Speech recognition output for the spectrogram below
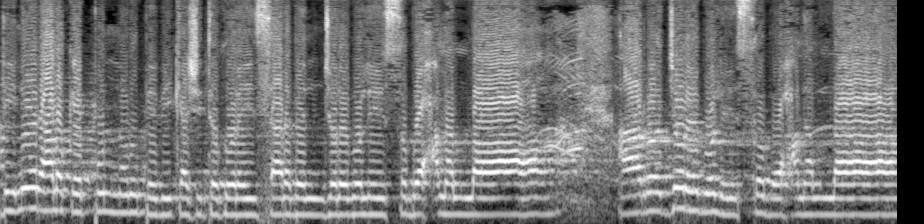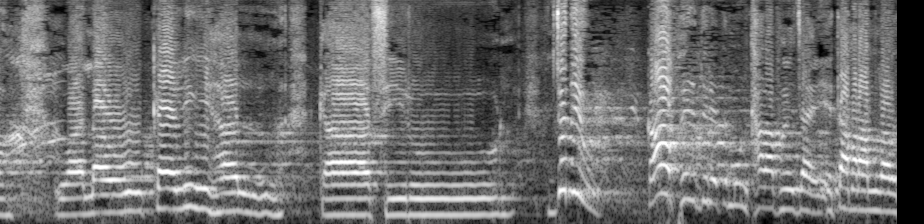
দিনের আলোকে পূর্ণরূপে বিকাশিত করেই সারবেন জোরে বলি, সুবহানাল্লাহ। আরও জোরে বলি, সুবহানাল্লাহ। যদিও কাফেরদের এতে মন খারাপ হয়ে যায় এটা আমার আল্লাহর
